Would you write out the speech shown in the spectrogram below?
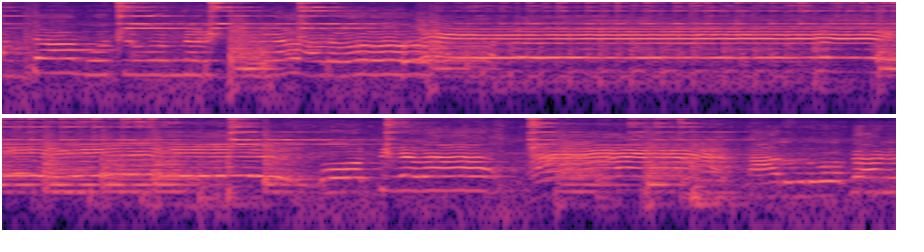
అంతా ముద్దు ఉన్నాడు పిల్లాడో. ఓ పిల్లవా. నాలుగు లోకాలు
